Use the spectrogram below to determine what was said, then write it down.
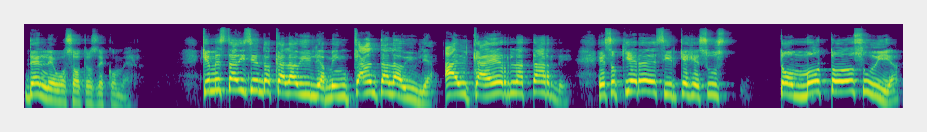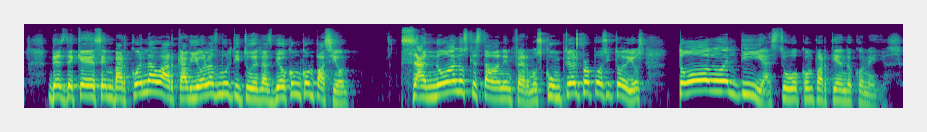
denle vosotros de comer. ¿Qué me está diciendo acá la Biblia? Me encanta la Biblia. Al caer la tarde. Eso quiere decir que Jesús tomó todo su día, desde que desembarcó en la barca, vio las multitudes, las vio con compasión, sanó a los que estaban enfermos, cumplió el propósito de Dios, todo el día estuvo compartiendo con ellos.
